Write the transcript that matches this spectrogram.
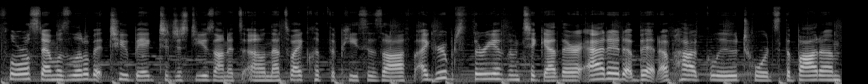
floral stem was a little bit too big to just use on its own. That's why I clipped the pieces off. I grouped three of them together, added a bit of hot glue towards the bottom,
